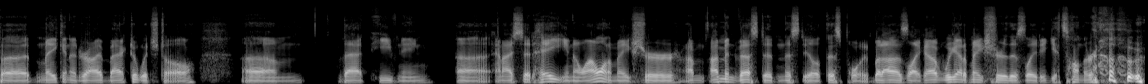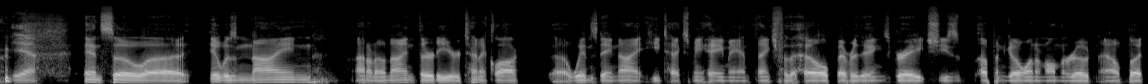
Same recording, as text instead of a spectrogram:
uh, making a drive back to Wichita. Um, that evening uh, and I said, "Hey, you know, I want to make sure I'm I'm invested in this deal at this point." But I was like, I, "We got to make sure this lady gets on the road." Yeah. and so uh, it was nine, I don't know, nine thirty or ten o'clock uh, Wednesday night. He texted me, "Hey, man, thanks for the help. Everything's great. She's up and going and on the road now." But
